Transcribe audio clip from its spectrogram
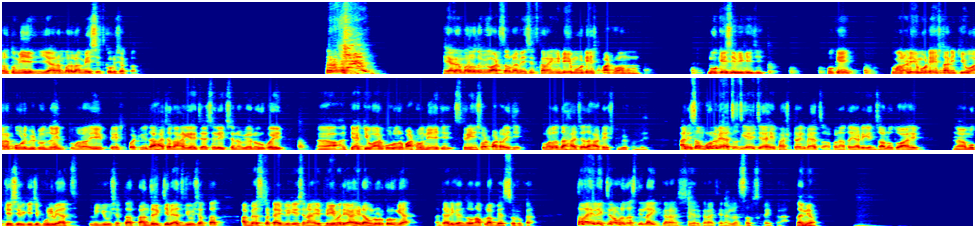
तर तुम्ही या नंबरला मेसेज करू शकता. या नंबरला तुम्ही व्हॉट्सअपला मेसेज करा की डेमो टेस्ट पाठवा म्हणून. मुख्य सेविकेची. ओके तुम्हाला डेमो टेस्ट आणि क्यू आर कोड भेटून जाईल. तुम्हाला एक टेस्ट पटली दहाच्या दहा घ्यायचे असेल एकशे नव्याण्णव रुपये त्या क्यू आर कोडवर पाठवून द्यायची स्क्रीनशॉट पाठवायची तुम्हाला दहाच्या दहा टेस्ट भेटून जाईल. आणि संपूर्ण बॅचच घ्यायची आहे फास्ट ट्रॅक बॅच आपण आता या ठिकाणी चालवतो आहे. मुख्य सेविकेची फुल बॅच तुम्ही घेऊ शकता तांत्रिकची बॅच घेऊ शकतात. अभ्यासकट ऍप्लिकेशन आहे फ्रीमध्ये आहे डाउनलोड करून घ्या आणि त्या ठिकाणी जाऊन आपला अभ्यास सुरू करा. चला हे लेक्चर आवडत असतील लाईक करा शेअर करा चॅनलला सबस्क्राईब करा. धन्यवाद.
